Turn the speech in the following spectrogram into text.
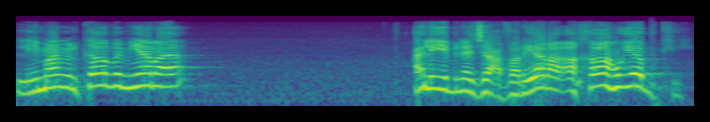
الإمام الكاظم يرى علي بن جعفر يرى أخاه يبكي.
